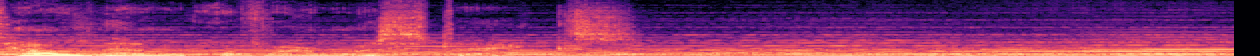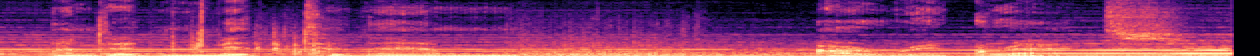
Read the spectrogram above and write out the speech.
Tell them of our mistakes and admit to them our regrets.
